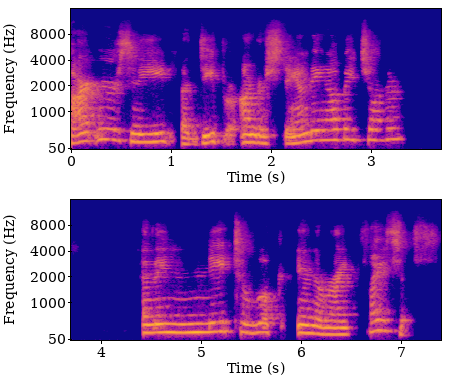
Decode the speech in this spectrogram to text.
Partners need a deeper understanding of each other and they need to look in the right places.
